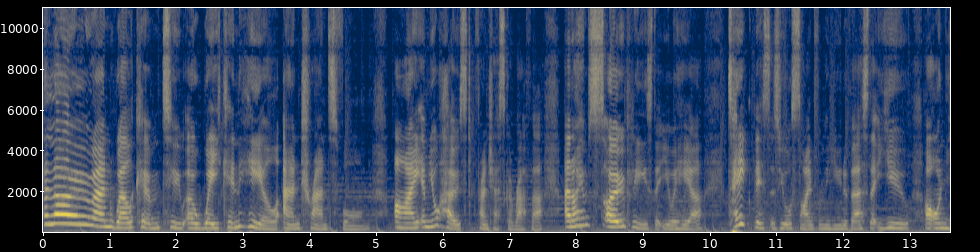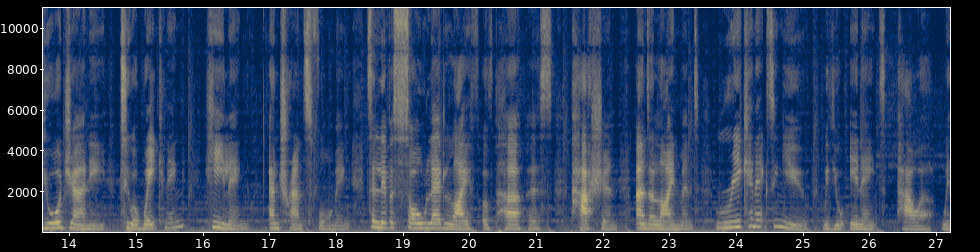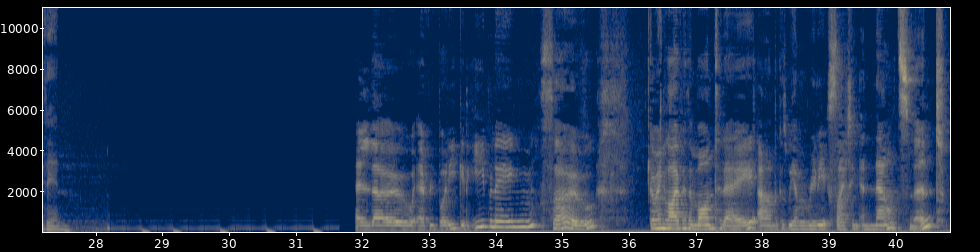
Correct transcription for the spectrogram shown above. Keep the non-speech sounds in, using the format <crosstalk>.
Hello and welcome to Awaken, Heal and Transform. I am your host, Francesca Raffa, and I am so pleased that you are here. Take this as your sign from the universe that you are on your journey to awakening, healing, and transforming to live a soul led life of purpose, passion, and alignment, reconnecting you with your innate power within. Hello, everybody. Good evening. So, going live with Aman today um, because we have a really exciting announcement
